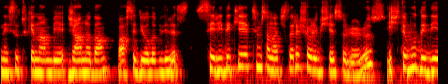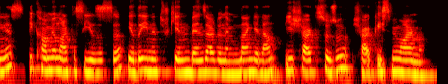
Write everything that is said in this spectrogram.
nesli tükenen bir janradan bahsediyor olabiliriz. Serideki tüm sanatçılara şöyle bir şey soruyoruz. İşte bu dediğiniz bir kamyon arkası yazısı ya da yine Türkiye'nin benzer döneminden gelen bir şarkı sözü, şarkı ismi var mı?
